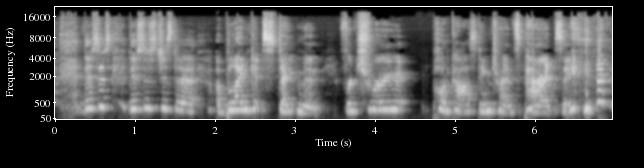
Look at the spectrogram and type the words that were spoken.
this is this is just a, a blanket statement for true podcasting transparency.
